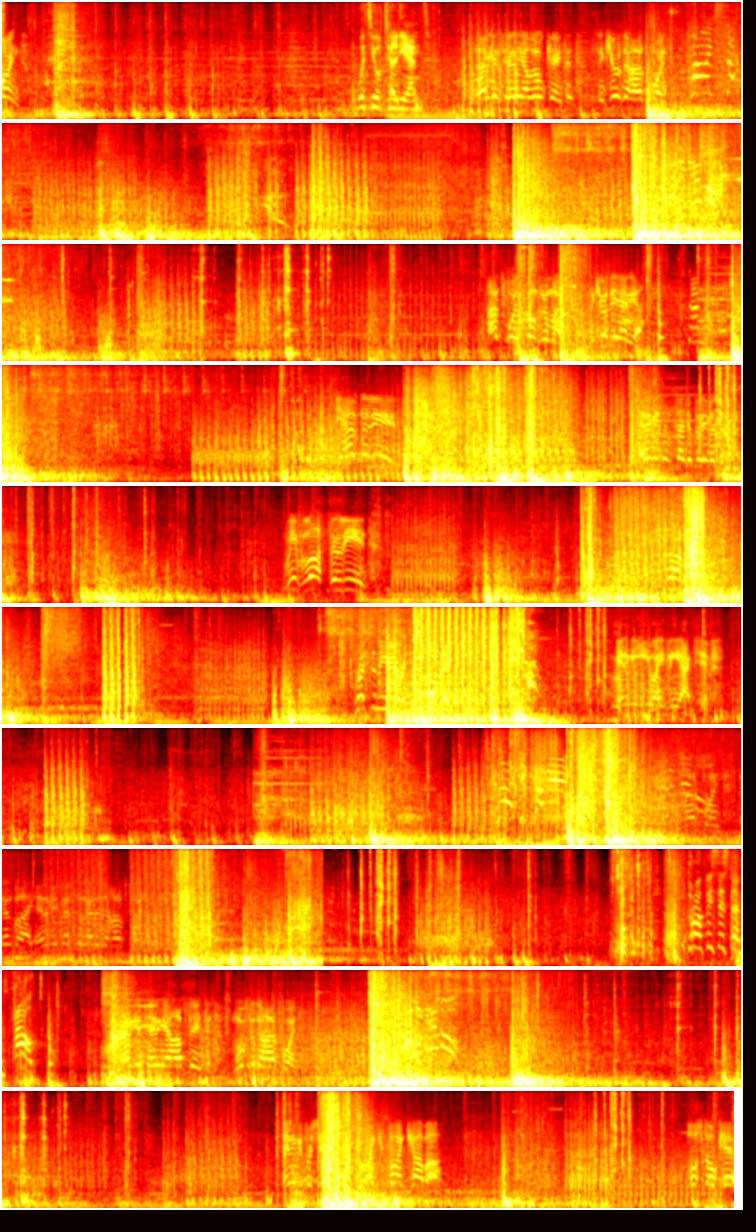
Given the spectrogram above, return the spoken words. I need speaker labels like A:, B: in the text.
A: point.
B: With you till the end.
A: Target area located. Secure the hard point.
B: nearby.
A: Enemy personnel at the hard point.
C: Trophy system, out!
A: Target area updated. Move to the hard point. Cover. Hostile care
